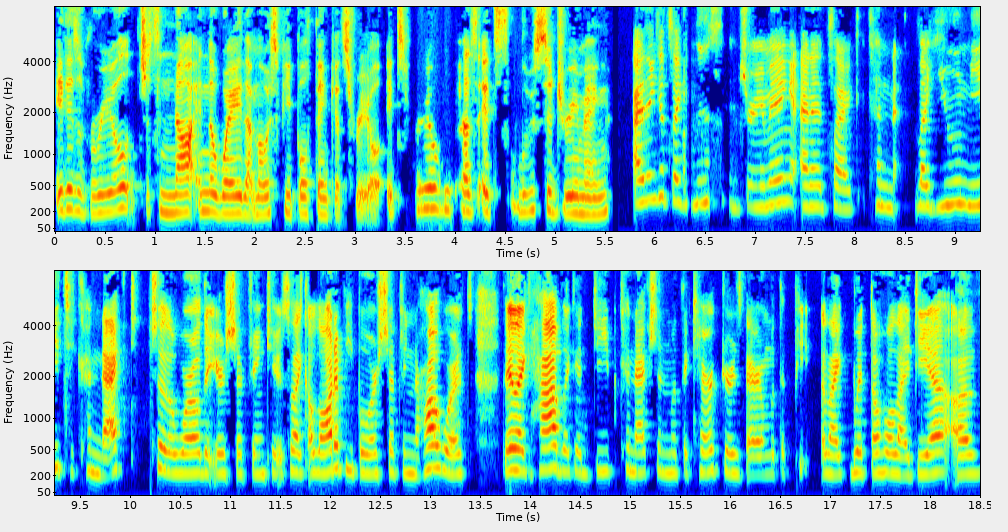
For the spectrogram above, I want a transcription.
it is real, just not in the way that most people think it's real. It's real because it's lucid dreaming. I think it's like lucid dreaming and it's like con- like you need to connect to the world that you're shifting to. So like a lot of people who are shifting to Hogwarts, they like have like a deep connection with the characters there and with the pe- like with the whole idea of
